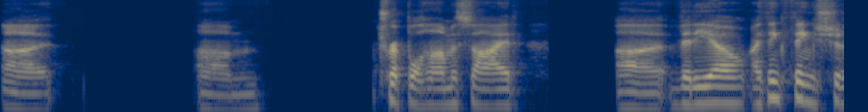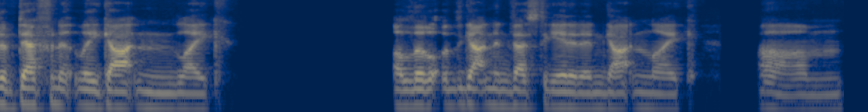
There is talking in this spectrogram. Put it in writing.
uh um triple homicide uh video, I think things should have definitely gotten like a little gotten investigated and gotten like um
